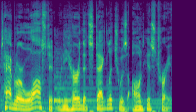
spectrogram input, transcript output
Tabler lost it when he heard that Steglich was on his trail.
